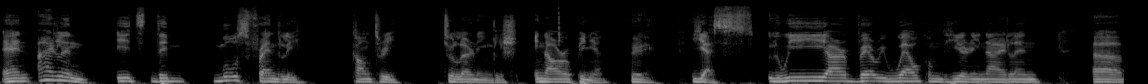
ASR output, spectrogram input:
And Ireland, it's the most friendly country to learn English, in our opinion. Really? Yes, we are very welcomed here in Ireland. Uh,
